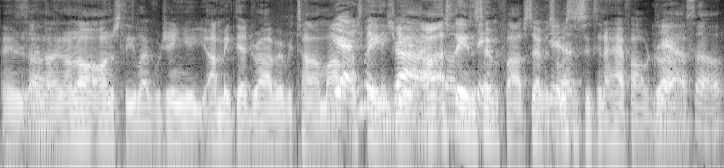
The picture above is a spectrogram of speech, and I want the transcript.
And, So- and, in all honesty, like Virginia, I make that drive every time. I, Yeah, I you stay, make the drive, yeah, I, I stay in the seven five seven, so it's a six and a half hour drive. Yeah, so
